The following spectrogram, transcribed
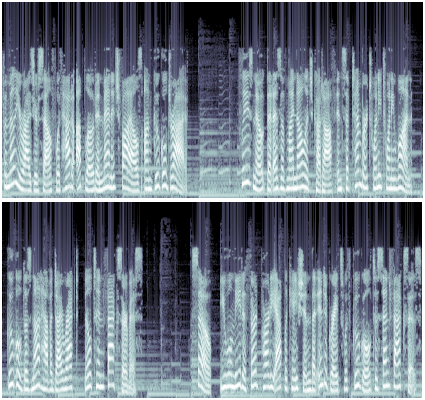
familiarize yourself with how to upload and manage files on Google Drive. Please note that as of my knowledge cutoff in September 2021, Google does not have a direct, built-in fax service. So, you will need a third-party application that integrates with Google to send faxes.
